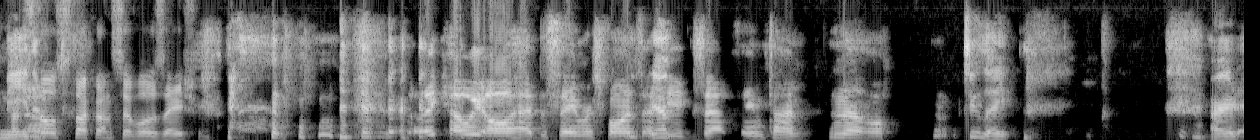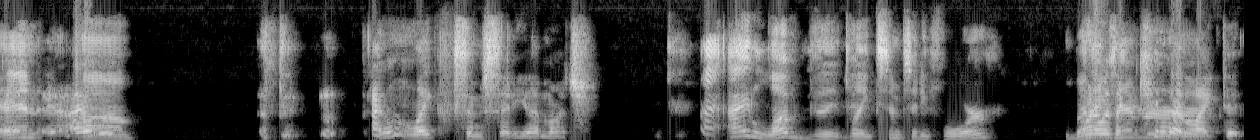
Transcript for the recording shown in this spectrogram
Me I'm either. still stuck on Civilization. I like how we all had the same response at Yep. the exact same time. No. Too late. All right, and I don't, um, I don't like SimCity that much. I, I loved the like SimCity Four, but when I was never, a kid, I liked it.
